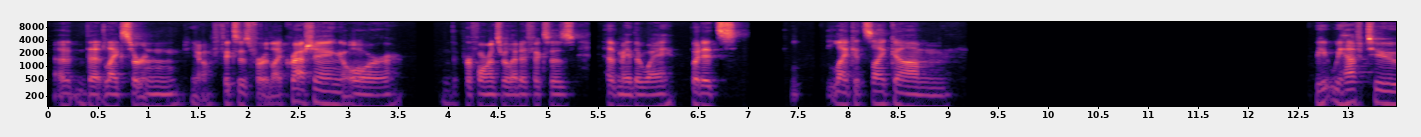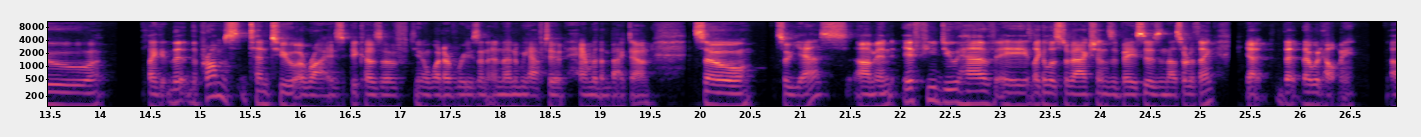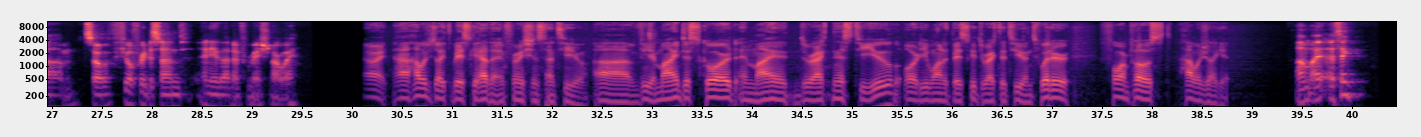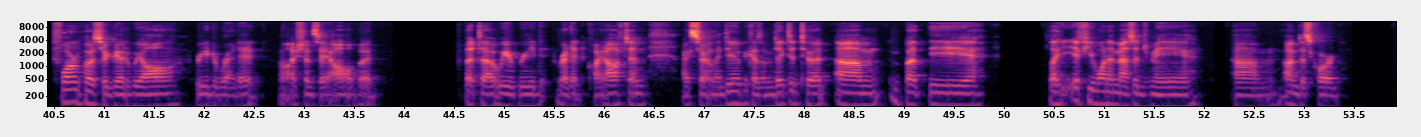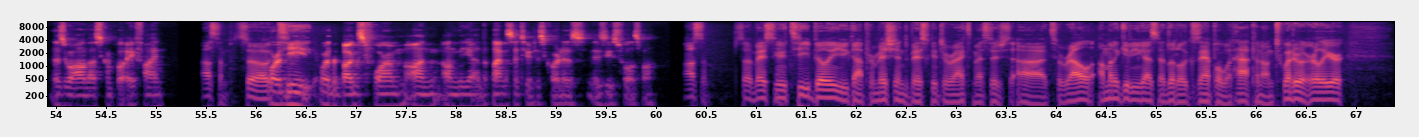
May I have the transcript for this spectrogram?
uh, that like certain you know fixes for like crashing or the performance related fixes have made their way, but it's like it's like um we we have to like the, the problems tend to arise because of you know whatever reason and then we have to hammer them back down. So so yes um, and if you do have a like a list of actions and bases and that sort of thing yeah that, that would help me. Um, so feel free to send any of that information our way all right uh, how would you like to basically have that information sent to you uh, via my discord and my directness to you or do you want it basically directed to you on twitter forum post how would you like it um, I, I think forum posts are good we all read reddit well i shouldn't say all but but uh, we read Reddit quite often. I certainly do because I'm addicted to it. Um, but the like, if you want to message me um, on Discord as well, that's completely fine. Awesome. So or T the or the bugs forum on on the uh, the PlanetSide 2 Discord is is useful as well. Awesome. So basically, T Billy, you got permission to basically direct message uh, to Rel. I'm gonna give you guys a little example of what happened on Twitter earlier.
